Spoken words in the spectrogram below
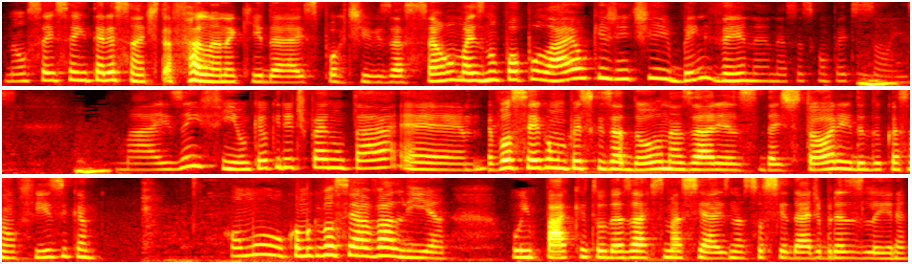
Não sei se é interessante estar falando aqui da esportivização, mas no popular é o que a gente bem vê, né, nessas competições. Mas, enfim, o que eu queria te perguntar é: você, como pesquisador nas áreas da história e da educação física, como, como que você avalia o impacto das artes marciais na sociedade brasileira?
